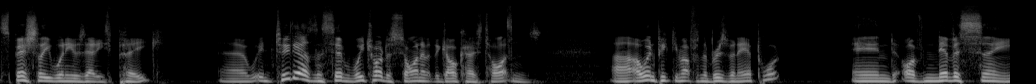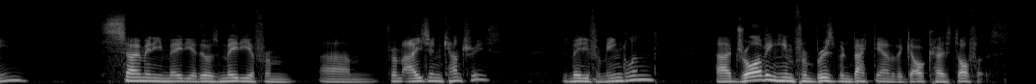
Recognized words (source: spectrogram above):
especially when he was at his peak. Uh, in 2007, we tried to sign him at the Gold Coast Titans. Uh, I went and picked him up from the Brisbane airport, and I've never seen so many media. There was media from um, from Asian countries, there's media from England, uh, driving him from Brisbane back down to the Gold Coast office.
